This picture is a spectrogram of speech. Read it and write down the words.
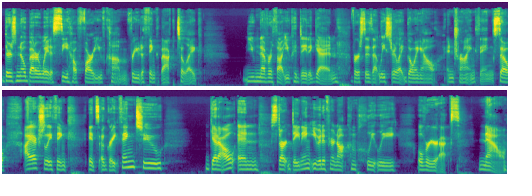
there's no better way to see how far you've come for you to think back to like you never thought you could date again versus at least you're like going out and trying things. So, I actually think it's a great thing to get out and start dating even if you're not completely over your ex. Now,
